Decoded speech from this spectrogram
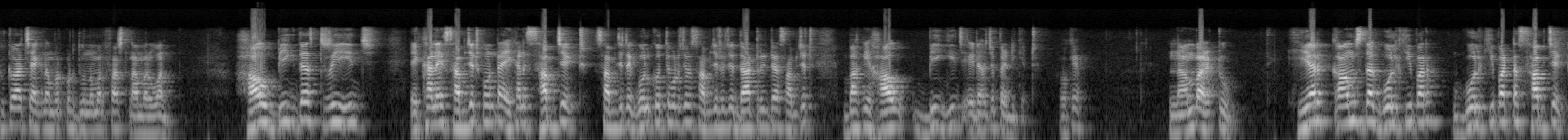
দুটো আছে, এক নম্বর করে, দু number first number one how big the trees এখানে সাবজেক্ট কোনটা? এখানে সাবজেক্ট সাবজেক্টে গোল করতে বলেছিল সাবজেক্ট হচ্ছে দ্য ট্রিটা সাবজেক্ট বাকি হাউ বিগ ইজ এটা হচ্ছে predicate okay number two here comes the goalkeeper গোলকিপারটা সাবজেক্ট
